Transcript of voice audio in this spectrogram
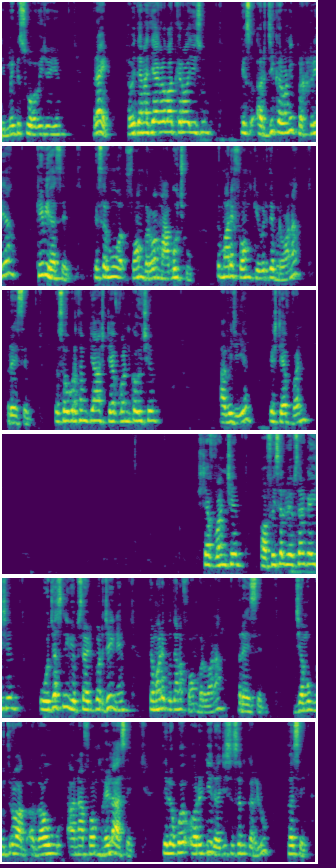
લિમિટ શું હોવી જોઈએ. રાઈટ હવે તેનાથી આગળ વાત કરવા જઈશું. કે અરજી કરવાની પ્રક્રિયા કેવી હશે? કે સર, હું ફોર્મ ભરવા માગું છું. તો મારે ફોર્મ કેવી રીતે ભરવાના રહેશે? તો સૌપ્રથમ ક્યાં સ્ટેપ વન કયું છે? આવી જઈએ. કે સ્ટેપ વન. સ્ટેપ વન છે, ઓફિશિયલ વેબસાઇટ કઈ છે? ઓજસની વેબસાઇટ પર જઈને તમારે પોતાના ફોર્મ ભરવાના રહેશે. જે અમુક મિત્રો અગાઉ આના ફોર્મ ભરેલા હશે, તે લોકોએ ઓલરેડી રજીસ્ટ્રેશન કરેલું હશે.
